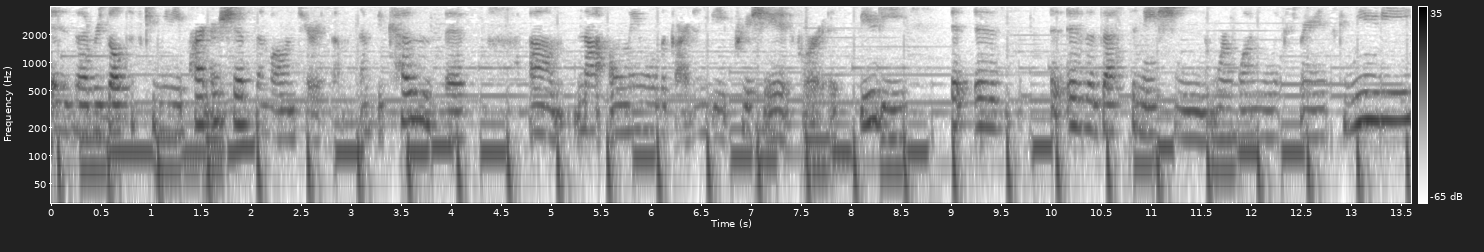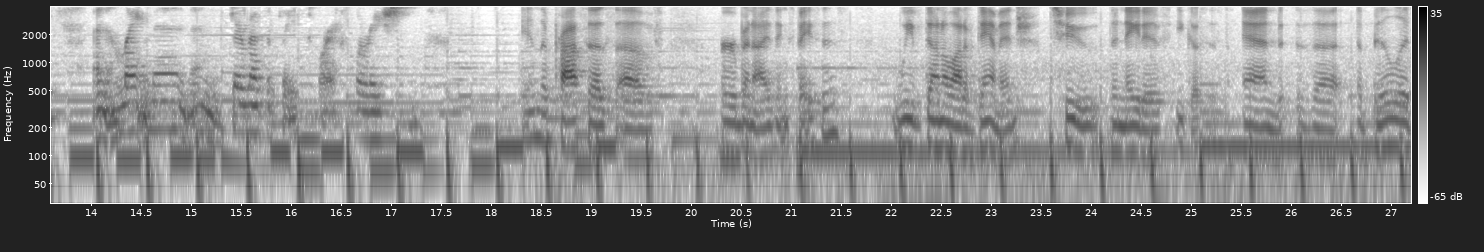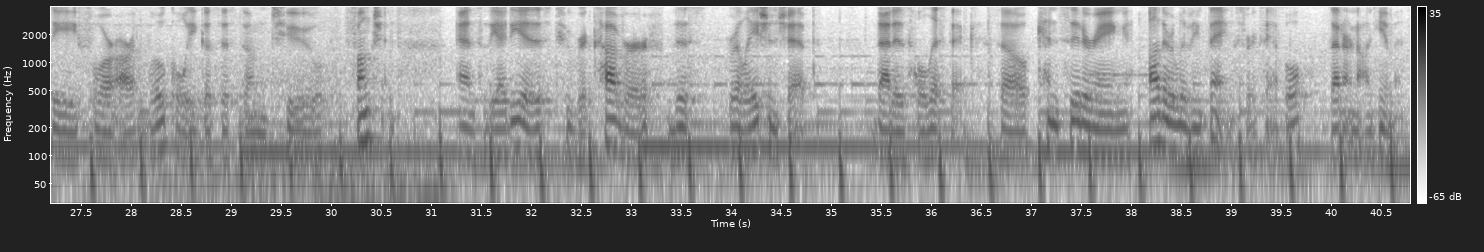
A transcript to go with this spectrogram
is a result of community partnerships and volunteerism. And because of this, um, not only will the garden be appreciated for its beauty, it is it is a destination where one will experience community and enlightenment and serve as a place for exploration. In the process of urbanizing spaces, we've done a lot of damage to the native ecosystem and the ability for our local ecosystem to function. And so the idea is to recover this relationship that is holistic. So, considering other living things, for example, that are non human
